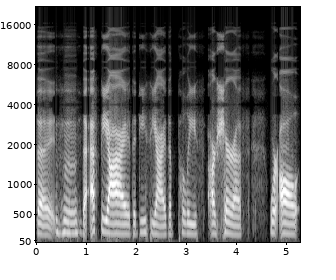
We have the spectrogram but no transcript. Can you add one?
The, hmm the FBI, the DCI, the police, our sheriff were all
